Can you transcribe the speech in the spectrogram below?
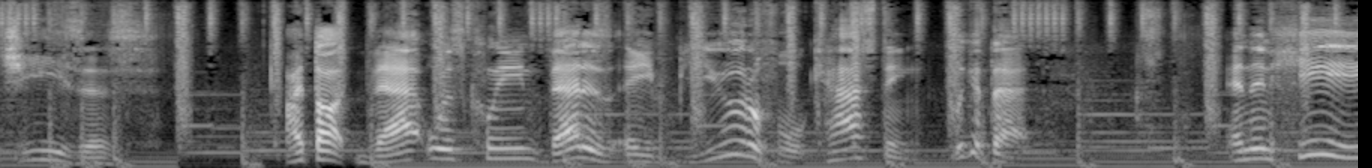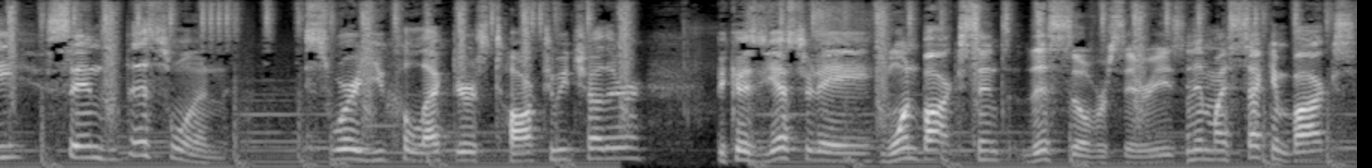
Jesus. I thought that was clean. That is a beautiful casting. Look at that. And then he sends this one. Is where you collectors talk to each other because yesterday one box sent this silver series and then my second box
